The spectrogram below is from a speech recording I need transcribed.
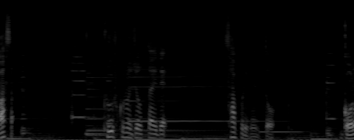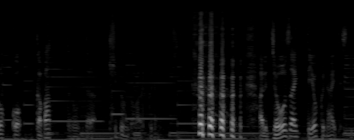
朝空腹の状態でサプリメント56個ガバッと飲んだら気分が悪くなりました。あれ錠剤って良くないですね。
